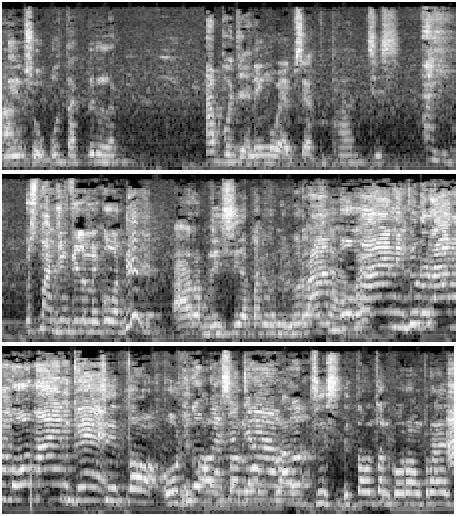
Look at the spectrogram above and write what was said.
lagi subuh tak delang apa aja? ning website Prancis Terus mancing filmnya kawan. Arab di siapa Dulu Rambo main, nih kudu Rambo main ke. Cito udah ditonton Jawa. Prancis ditonton ke orang Prancis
